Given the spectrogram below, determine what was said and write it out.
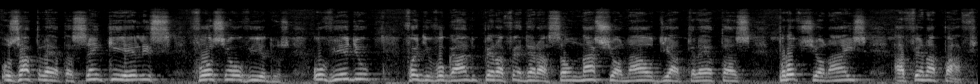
os atletas, sem que eles fossem ouvidos. O vídeo foi divulgado pela Federação Nacional de Atletas Profissionais, a FENAPAF.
